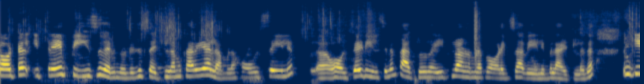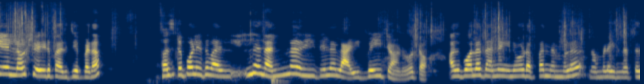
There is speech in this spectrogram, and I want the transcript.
ടോട്ടൽ ഇത്രയും പീസ് വരുന്നുണ്ട്. ഒരു സെറ്റിൽ നമുക്കറിയാലോ നമ്മൾ ഹോൾസെയിലും ഹോൾസെയിൽ ഡീൽസിലും ഫാക്ടറി റേറ്റിലാണ് നമ്മുടെ പ്രോഡക്റ്റ്സ് അവൈലബിൾ ആയിട്ടുള്ളത്. നമുക്ക് ഈ യെല്ലോ ഷെയ്ഡ് പരിചയപ്പെടാം. ഫസ്റ്റ് ഓഫ് ഓൾ ഇത് വലിയ നല്ല രീതിയിൽ ലൈറ്റ് വെയിറ്റ് ആണ് കേട്ടോ. അതുപോലെ തന്നെ ഇതിനോടൊപ്പം നമ്മൾ നമ്മുടെ ഇന്നത്തെ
